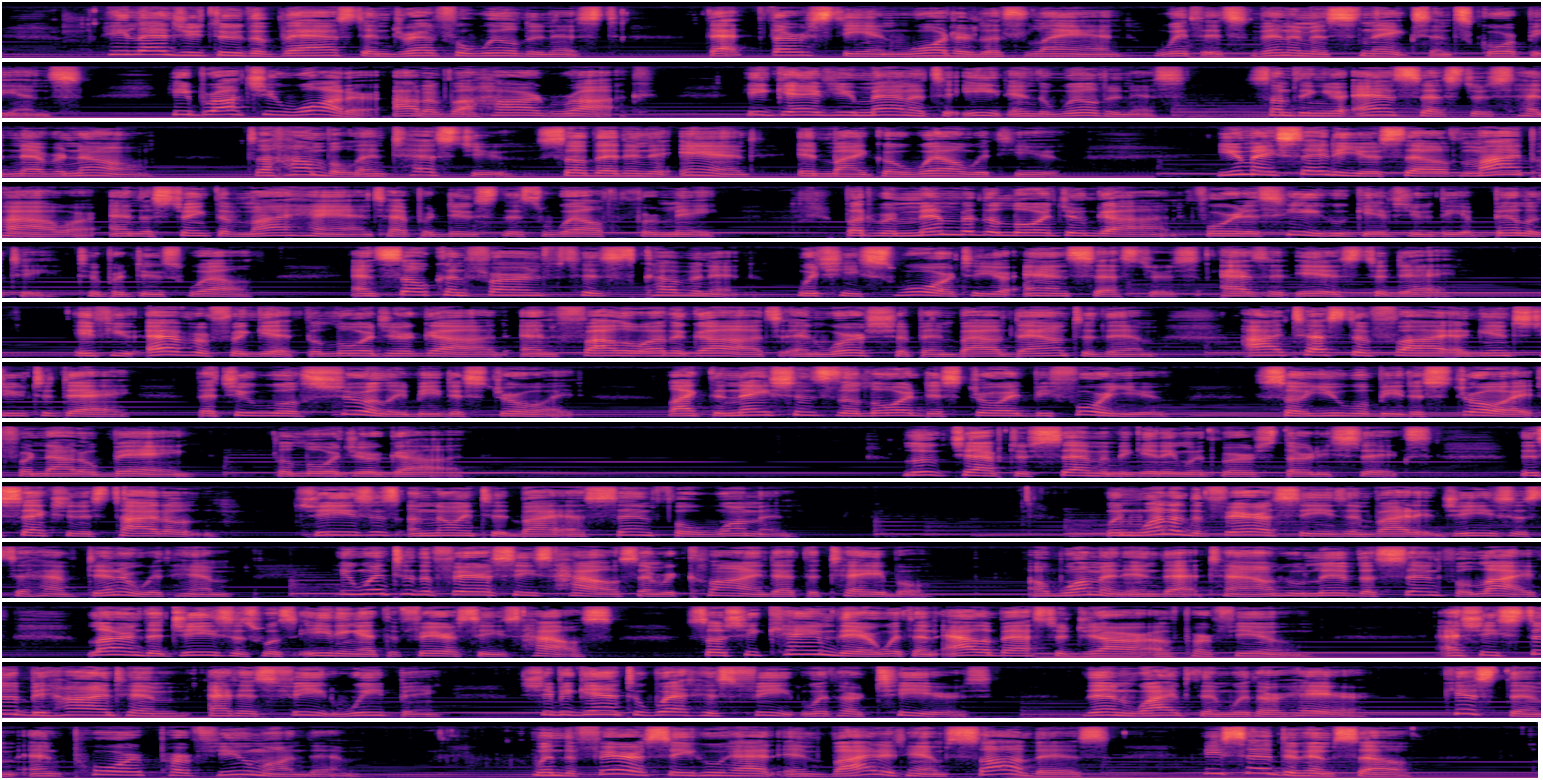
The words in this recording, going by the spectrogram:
He led you through the vast and dreadful wilderness, that thirsty and waterless land with its venomous snakes and scorpions. He brought you water out of a hard rock. He gave you manna to eat in the wilderness, something your ancestors had never known to humble and test you, so that in the end it might go well with you. You may say to yourself, My power and the strength of my hands have produced this wealth for me. But remember the Lord your God, for it is He who gives you the ability to produce wealth, and so confirms His covenant, which He swore to your ancestors, as it is today. If you ever forget the Lord your God and follow other gods and worship and bow down to them, I testify against you today that you will surely be destroyed. Like the nations the Lord destroyed before you, so you will be destroyed for not obeying the Lord your God. Luke chapter 7, beginning with verse 36. This section is titled, Jesus Anointed by a Sinful Woman. When one of the Pharisees invited Jesus to have dinner with him, he went to the Pharisee's house and reclined at the table. A woman in that town who lived a sinful life learned that Jesus was eating at the Pharisee's house, so she came there with an alabaster jar of perfume. As she stood behind him at his feet weeping, she began to wet his feet with her tears, then wiped them with her hair, kissed them, and poured perfume on them. When the Pharisee who had invited him saw this, he said to himself,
